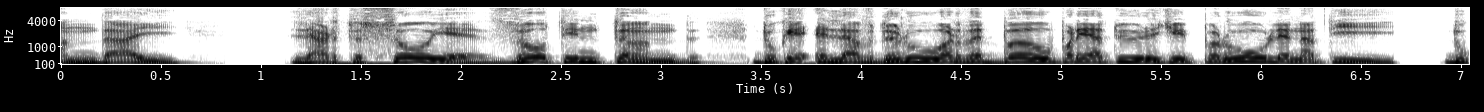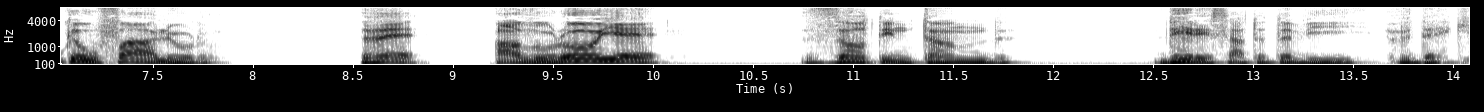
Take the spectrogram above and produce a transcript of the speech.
andaj lartësoje Zotin tënd, duke e lavdëruar dhe bëhu prej atyre që i përulen atij, duke u falur. Dhe adhuroje Zotin tënd derisa të të vijë vdekja.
